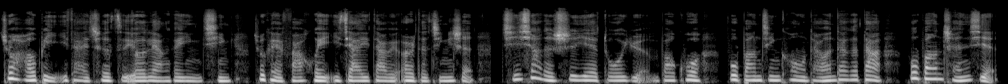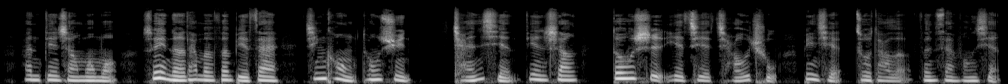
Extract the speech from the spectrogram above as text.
就好比一台车子有两个引擎，就可以发挥一加一大于二的精神。旗下的事业多元，包括富邦金控、台湾大哥大、富邦产险和电商某某。所以呢，他们分别在金控、通讯、产险、电商都是业界翘楚，并且做到了分散风险。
